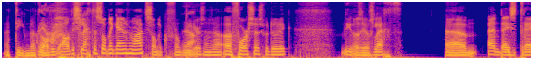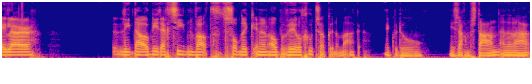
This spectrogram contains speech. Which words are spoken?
het team dat Ja. al, die, al die slechte Sonic games maakt. Sonic Frontiers en zo. Eh, Forces bedoel ik. Die was heel slecht. Ehm, en deze trailer liet nou ook niet echt zien wat Sonic in een open wereld goed zou kunnen maken. Ik bedoel, je zag hem staan en daarna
